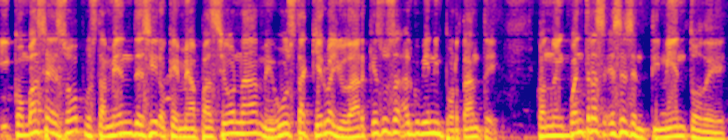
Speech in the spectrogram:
y con base a eso, pues también decir, ok, me apasiona, me gusta, quiero ayudar, que eso es algo bien importante. Cuando encuentras ese sentimiento de,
